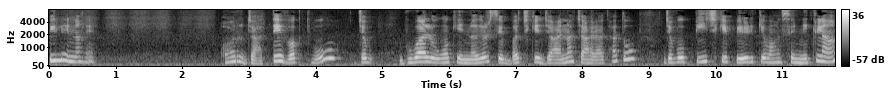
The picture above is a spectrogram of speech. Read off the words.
पी लेना है। और जाते वक्त वो जब भुआ लोगों की नज़र से बच के जाना चाह रहा था तो जब वो पीछ के पेड़ के वहाँ से निकला,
